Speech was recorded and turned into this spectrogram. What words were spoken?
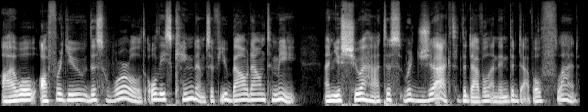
I will offer you this world, all these kingdoms, if you bow down to me. And Yeshua had to reject the devil, and then the devil fled.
